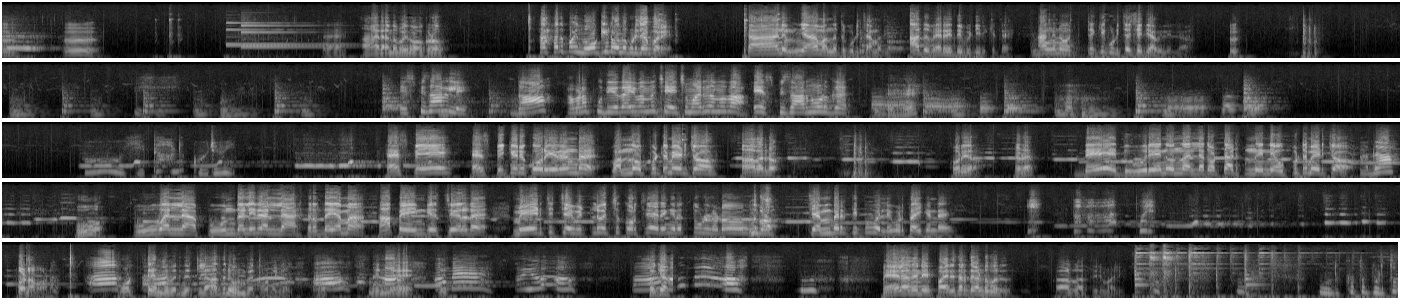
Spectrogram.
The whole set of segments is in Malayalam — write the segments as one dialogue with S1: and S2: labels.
S1: ഉം, ഉം. ഏ?
S2: ആരാന്ന് പോയി നോക്കണോ അത് പോയി നോക്കിട്ട് വന്ന് കുടിച്ചാ പോരെ.
S1: താനും ഞാൻ വന്നിട്ട് കുടിച്ചാ മതി. അത് വരെ ഇത് വിട്ടിരിക്കട്ടെ ഇരിക്കട്ടെ അങ്ങനെ ഒറ്റയ്ക്ക് കുടിച്ചാൽ ശരിയാവില്ലല്ലോ.
S3: S P സാറില്ലേ? ദാ അവിടെ പുതിയതായി വന്ന ചേച്ചിമാര് തന്നതാ. എസ് പി സാറിന് കൊടുക്കാൻ.
S4: കുരുവി.
S1: എസ് പി എസ് പിക്ക് ഒരു കൊറിയർ ഉണ്ട്. വന്ന് ഒപ്പിട്ട് മേടിച്ചോ.
S2: ആ വരണോ? കൊറിയറോ എവിടെ?
S1: ദേ ദൂരേനൊന്നും അല്ല തൊട്ടടുത്ത് തന്നെ ഒപ്പിട്ട് മേടിച്ചോ.
S3: അതാ.
S2: പൂവോ?
S1: പൂവല്ല പൂന്തളിരല്ല ഹൃദയമാ. ആ പെയിൻ ഗസ്റ്റുകളുടെ മേടിച്ച് ചെവിട്ടിൽ വെച്ച് കുറച്ചു നേരം ഇങ്ങനെ തുള്ളടോ.
S2: ഒന്ന് പോടോ.
S1: ചെമ്പരത്തി പൂവല്ലേ കൊടുത്തയക്കണ്ടേ
S2: പോടാ പോടാ. പൊട്ടെന്ന് വരുന്നിട്ടില്ല. അതിനു മുമ്പേ തുടങ്ങി. നിന്നെ മേല നിന്നെ ഈ പരിസരത്ത് കണ്ടുപോരുത്. കള്ള തിരുമാലി.
S3: ഉടുക്കത്തെ പിടുത്തു.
